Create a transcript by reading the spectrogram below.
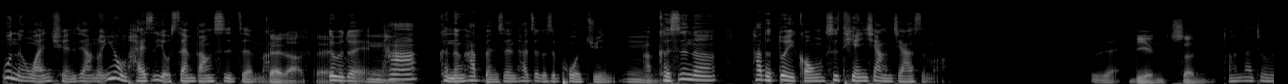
不能完全这样论，因为我们还是有三方四正嘛，对啦，对啦，对不对？嗯他可能他本身他这个是破军、嗯啊，可是呢，他的对宫是天象加什么，对不对？连贞，啊，那就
